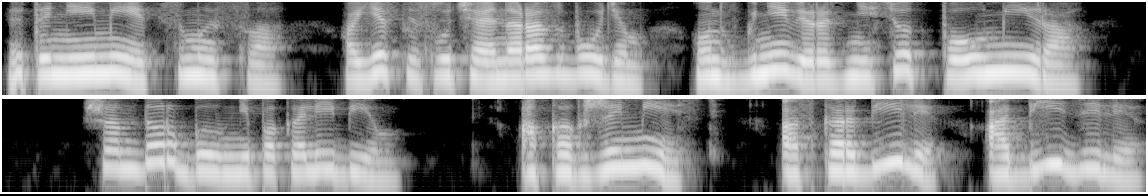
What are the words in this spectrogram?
Это не имеет смысла. А если случайно разбудим, он в гневе разнесет полмира. Шандор был непоколебим. А как же месть? Оскорбили? Обидели?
